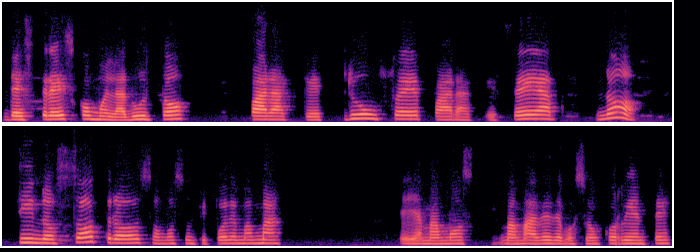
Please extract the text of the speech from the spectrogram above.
de estrés como el adulto para que triunfe, para que sea, no, si nosotros somos un tipo de mamá que llamamos mamá de devoción corriente,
